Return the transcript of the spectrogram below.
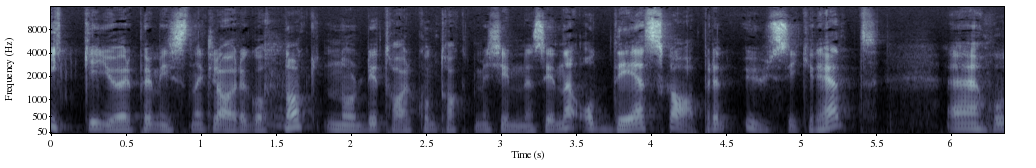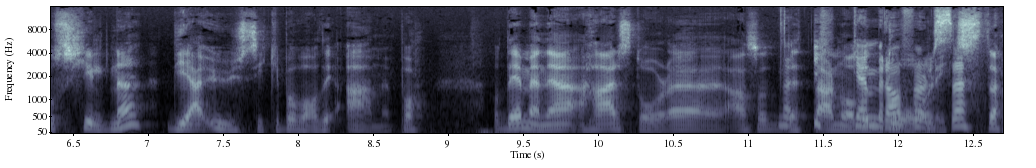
ikke gjør premissene klare godt nok når de tar kontakt med kildene sine, og det skaper en usikkerhet eh, hos kildene. De er usikre på hva de er med på. Og det mener jeg, her står det altså, Det Dette er noe av det dårligste.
